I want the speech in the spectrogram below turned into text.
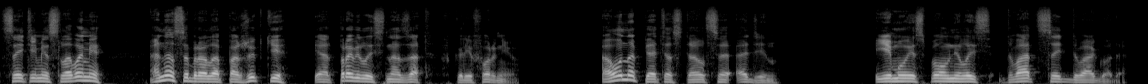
С этими словами она собрала пожитки и отправилась назад, в Калифорнию. А он опять остался один. Ему исполнилось 22 года.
